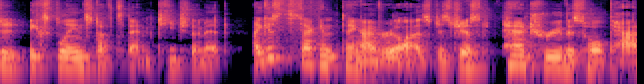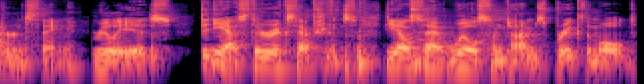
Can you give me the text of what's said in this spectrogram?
to explain stuff to them, teach them it. I guess the second thing I've realized is just how true this whole patterns thing really is. That yes, there are exceptions. The LSAT will sometimes break the mold,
